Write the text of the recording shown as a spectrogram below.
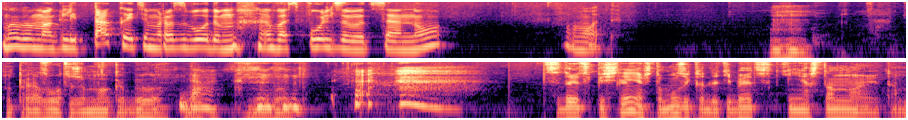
мы бы могли так этим разводом воспользоваться, но вот. Угу. Ну, про развод уже много было. Да. Вот. Создается впечатление, что музыка для тебя это все-таки не основной, там,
